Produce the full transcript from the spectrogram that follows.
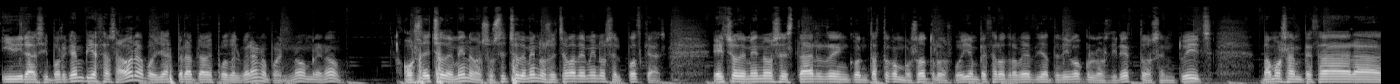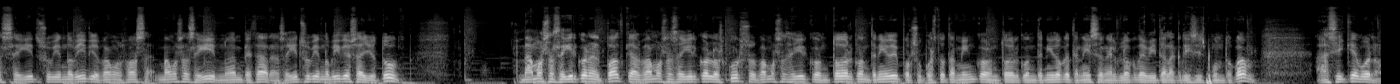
Y dirás, ¿y por qué empiezas ahora? Pues ya espérate después del verano. Pues no, hombre, no. Os echo de menos, os echo de menos, echaba de menos el podcast. Echo de menos estar en contacto con vosotros. Voy a empezar otra vez, ya te digo, con los directos en Twitch. Vamos a empezar a seguir subiendo vídeos, vamos, vamos a, vamos a seguir, no a empezar, a seguir subiendo vídeos a YouTube. Vamos a seguir con el podcast, vamos a seguir con los cursos, vamos a seguir con todo el contenido y por supuesto también con todo el contenido que tenéis en el blog de vitalacrisis.com. Así que bueno,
